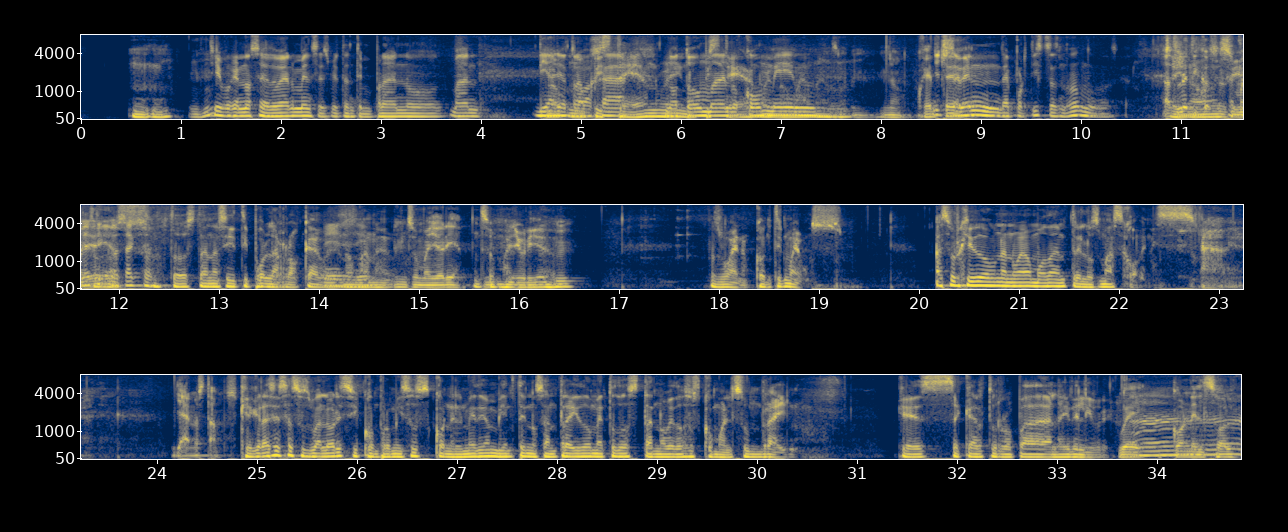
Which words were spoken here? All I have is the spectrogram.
Ujú. Sí, porque no se duermen, se despiertan temprano, van diario No- a no trabajar, pistean, güey, no no toman, pistean, no no comen. No, de gente. hecho, se ven deportistas, ¿no? No, o sea, atléticos Sí, no, en su mayoría. exacto. Todos están así, tipo la roca, güey. Sí, no sí. En su mayoría. En su mayoría. Pues bueno, continuemos. Ha surgido una nueva moda entre los más jóvenes, A ver, ya no estamos. que gracias a sus valores y compromisos con el medio ambiente nos han traído métodos tan novedosos como el sun drying, que es secar tu ropa al aire libre. Güey, Ah. con el sol.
